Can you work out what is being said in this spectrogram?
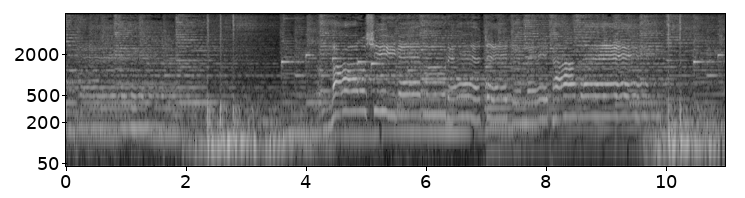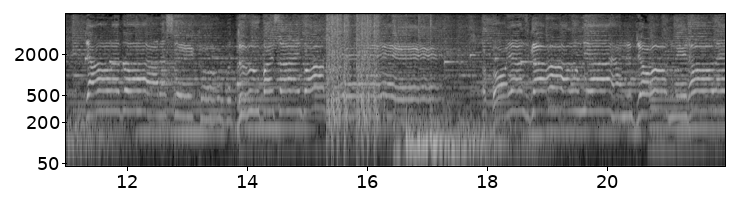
မယ်မာလို့ရှိခဲ့ဘူးတဲ့တဲ့တွေမေထား စေပြောင်းလဲသွားတဲ့စိတ်ကိုဘယ်သူပိုင်ဆိုင်သွားလဲအပေါ်ရစကားလုံးများနဲ့ပြောနေတော့လဲ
